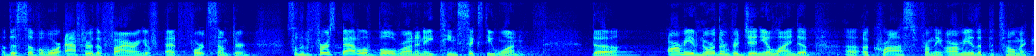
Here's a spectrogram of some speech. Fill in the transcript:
of the Civil War after the firing of, at Fort Sumter? So, the first battle of Bull Run in 1861, the Army of Northern Virginia lined up uh, across from the Army of the Potomac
